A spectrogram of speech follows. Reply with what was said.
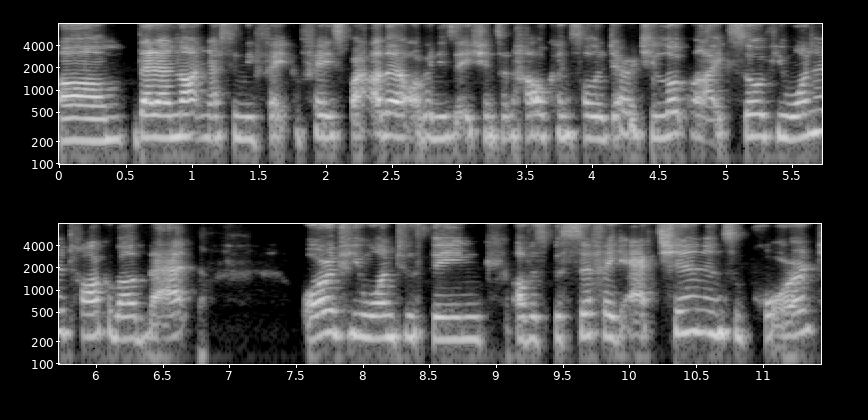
um, that are not necessarily fa faced by other organizations and how can solidarity look like. So if you want to talk about that, or if you want to think of a specific action in support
